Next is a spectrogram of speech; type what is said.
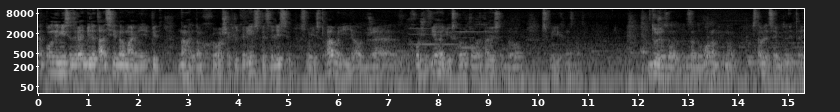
На повний місяць реабілітації нормальної під наглядом хороших лікарів, спеціалістів свої справи, і я от вже ходжу, бігаю і скоро повертаюся до своїх назад. Дуже задоволений, ну, ставляться як до дітей.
